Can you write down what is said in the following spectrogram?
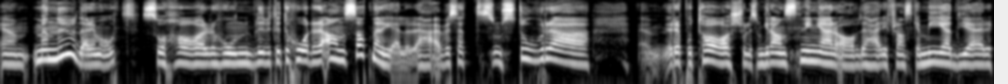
Ehm, men nu däremot så har hon blivit lite hårdare ansatt när det gäller det här. Vi har sett som stora ehm, reportage och liksom granskningar av det här i franska medier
